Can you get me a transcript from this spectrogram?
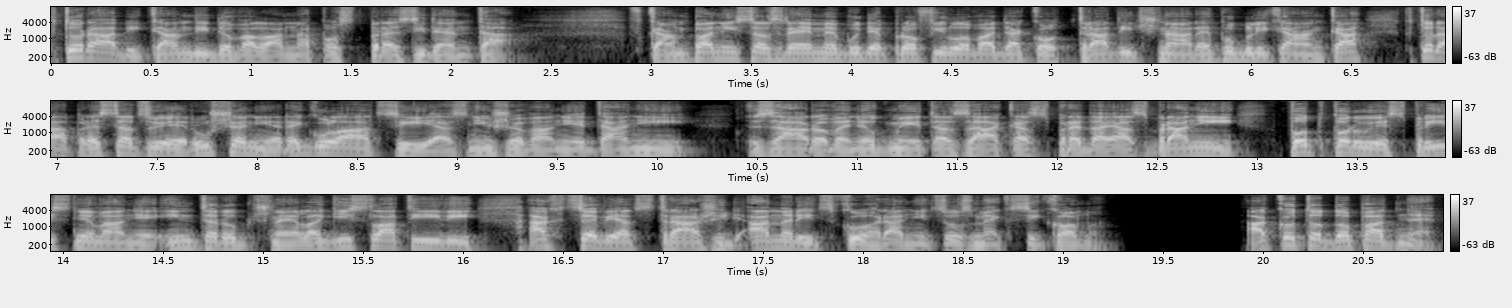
ktorá by kandidovala na post prezidenta. V kampani sa zrejme bude profilovať ako tradičná republikánka, ktorá presadzuje rušenie regulácií a znižovanie daní. Zároveň odmieta zákaz predaja zbraní, podporuje sprísňovanie interrupčnej legislatívy a chce viac strážiť americkú hranicu s Mexikom. Ako to dopadne?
